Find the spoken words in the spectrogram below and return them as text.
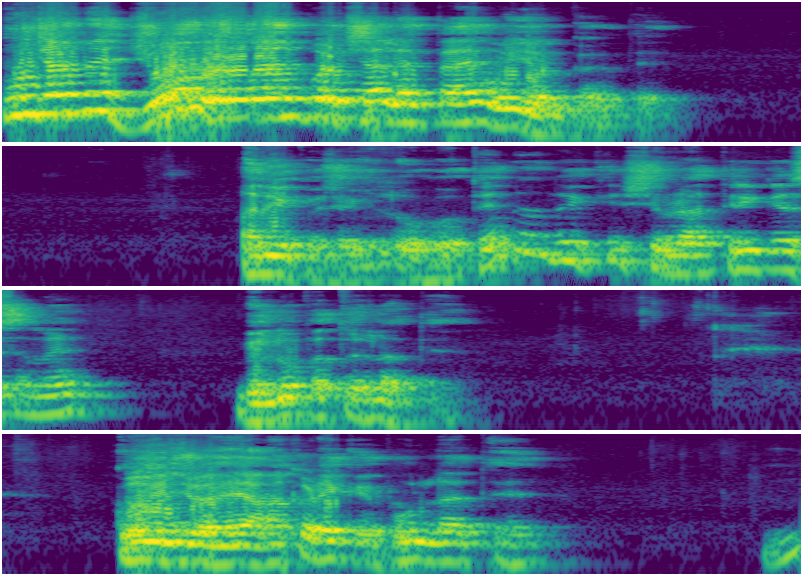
पूजा में जो भगवान को अच्छा लगता है, वही हम करते हैं। अनेक जगह लोग होते हैं ना, देखिए, शिवरात्रि के समय बिल्लो पत्र लाते हैं। कोई जो है, आंकड़े के फूल लाते हैं। हम्म?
